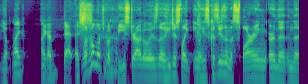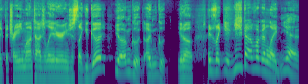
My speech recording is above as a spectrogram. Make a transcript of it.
Yep. Like, like I bet. I Love how much of a beast Drago is, though. He just like you know he's because he's in the sparring or in the in the like the training montage later, and he's just like, "You good? Yeah, I'm good. I'm good." You know, it's like you, you just got fucking like yeah,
